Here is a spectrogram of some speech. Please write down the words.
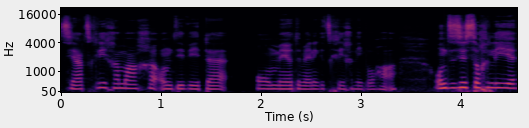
Jahr das Gleiche machen und ich werde auch mehr oder weniger das gleiche Niveau haben. Und es ist so ein bisschen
